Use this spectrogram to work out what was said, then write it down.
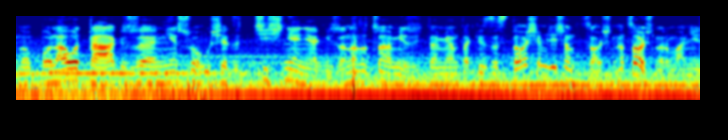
No bolało tak, że nie szło usiedzeć. Ciśnienie, jak mi żona zaczęła mierzyć, ja miałem takie ze 180 coś, no coś normalnie.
